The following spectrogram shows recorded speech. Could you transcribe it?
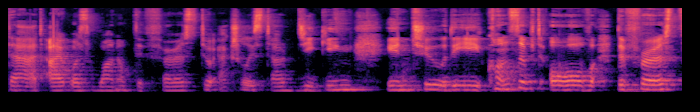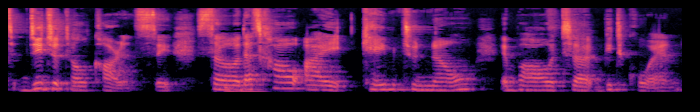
that I was one of the first to actually start digging into the concept of the first digital currency. So mm-hmm. that's how I came to know about uh, Bitcoin.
